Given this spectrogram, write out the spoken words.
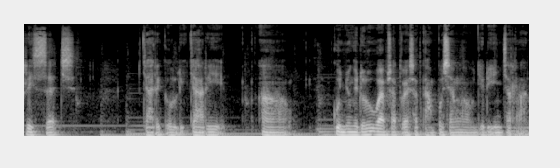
research cari kuliah cari uh, kunjungi dulu website-website kampus yang mau jadi inceran.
